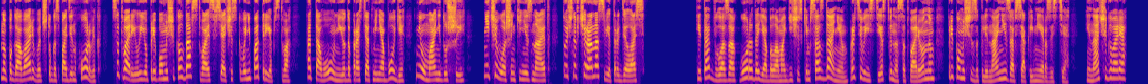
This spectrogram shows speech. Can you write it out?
Но поговаривают, что господин Хорвик Сотворил ее при помощи колдовства из всяческого непотребства. Оттого у нее, да простят меня боги, ни ума, ни души. Ничегошеньки не знает. Точно вчера на свет родилась. Итак, в глазах города я была магическим созданием, противоестественно сотворенным при помощи заклинаний за всякой мерзости. Иначе говоря,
